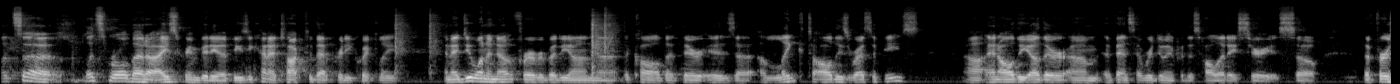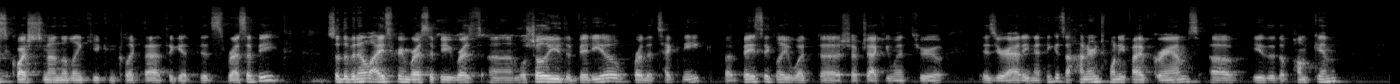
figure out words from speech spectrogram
Let's uh let's roll that uh, ice cream video because you kind of talked to that pretty quickly. And I do want to note for everybody on the, the call that there is a, a link to all these recipes uh, and all the other um, events that we're doing for this holiday series. So the first question on the link, you can click that to get this recipe. So the vanilla ice cream recipe, res, uh, we'll show you the video for the technique, but basically what uh, Chef Jacquy went through is you're adding, I think it's 125 grams of either the pumpkin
